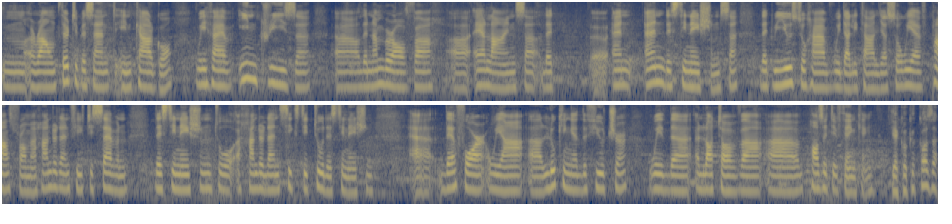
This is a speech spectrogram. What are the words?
mm, around 30% in cargo, we have increased the number of airlines that and, and destinations uh, that we used to have with Alitalia. So we have passed from 157 destination to 162 destination. Uh, therefore, we are uh, looking at the future with uh, a lot of uh, uh, positive thinking. Ecco, che cosa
